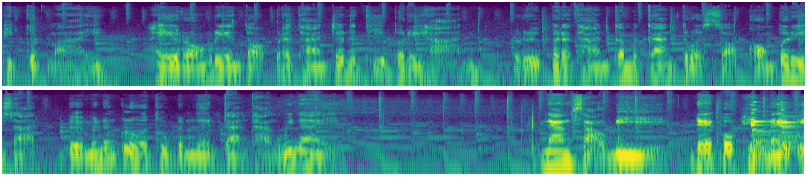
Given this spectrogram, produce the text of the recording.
ผิดกฎหมาย ให้ร้องเรียนต่อประธานเจ้าหน้าที่บริหาร หรือประธานกรรมการตรวจสอบของบริษัท โดยไม่ต้องกลัวถูกดำเนินการทางวินัย นางสาวบีได้พบเห็นนายเอ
